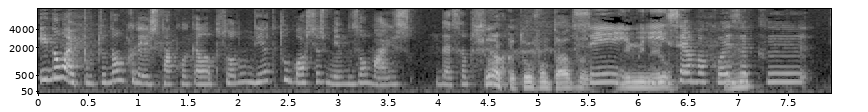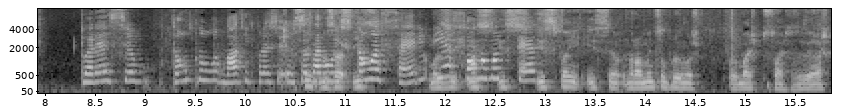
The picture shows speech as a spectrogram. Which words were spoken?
e não é por tu não quereres estar com aquela pessoa num dia que tu gostas menos ou mais dessa Sim, pessoa. é que a tua vontade Sim, diminuiu. e isso é uma coisa que parece ser tão problemático, parece as pessoas levam mas, isso tão a sério Mas e é só não isso, me isso, apetece. isso vem, isso é- normalmente são problemas mais pessoais, estás a ver? Acho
